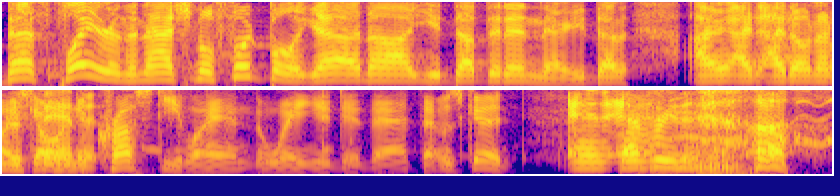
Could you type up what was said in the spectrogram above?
best player in the National Football League. Yeah, no, you dubbed it in there. You dubbed, I, I, I don't It's like understand going it. to Krusty Land the way you did that. That was good. and everything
